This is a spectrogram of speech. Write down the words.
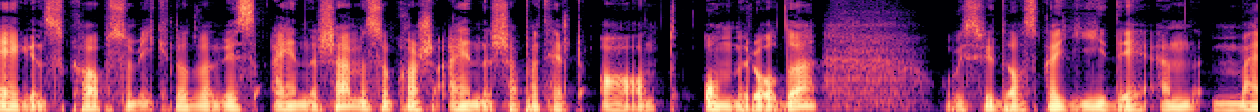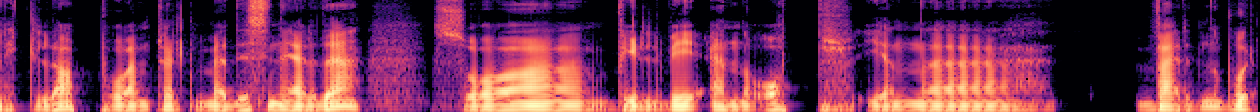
egenskap som ikke nødvendigvis egner seg, men som kanskje egner seg på et helt annet område. Og hvis vi da skal gi det en merkelapp og eventuelt medisinere det, så vil vi ende opp i en eh, verden hvor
